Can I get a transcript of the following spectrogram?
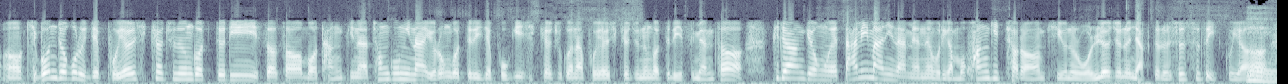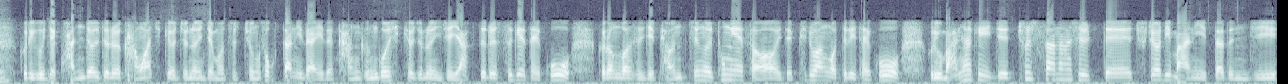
어, 기본적으로 이제 보혈시켜 주는 것들이 있어서 뭐 당귀나 청궁이나 이런 것들이 이제 보기시켜 주거나 보혈시켜 주는 것들이 있으면서 필요한 경우에 땀이 많이 나면은 우리가 뭐 환기처럼 기운을 올려 주는 약들을 쓸 수도 있고요. 네. 그리고 이제 관절들을 강화시켜 주는 이제 뭐 두충 속단이다 이런 강근 골시켜 주는 이제 약들을 쓰게 되고 그런 것을 이제 변증을 통해서 이제 필요한 것들이 되고 그리고 만약에 이제 출산하실 때 출혈이 많이 있다든지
